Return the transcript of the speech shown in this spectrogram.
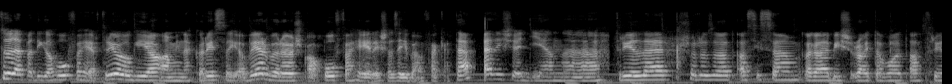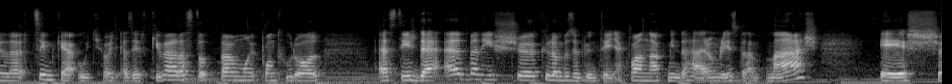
Tőle pedig a Hófehér trilógia, aminek a részei a Vérvörös, a Hófehér és az Ében Fekete. Ez is egy ilyen uh, thriller sorozat, azt hiszem, legalábbis rajta volt a thriller címke, úgyhogy ezért kiválasztottam moly.hu-ról ezt is, de ebben is uh, különböző büntények vannak, mind a három részben más, és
